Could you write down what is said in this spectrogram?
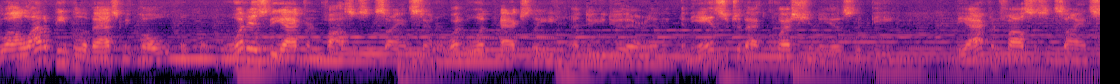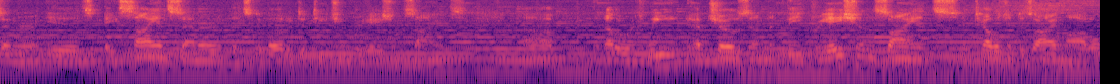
well, a lot of people have asked me, Paul, what is the Akron Fossils and Science Center? What what actually uh, do you do there? And, and the answer to that question is that the the Akron Fossils and Science Center is a science center that's devoted to teaching creation science. Um, in other words, we have chosen the creation science intelligent design model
